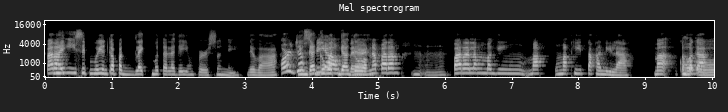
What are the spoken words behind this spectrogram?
Parang, Maiisip mo yun kapag like mo talaga yung person eh. Di ba? or just yung be out there na parang Mm-mm. para lang maging mak- makita kanila. Ma, kumbaga, Oo.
